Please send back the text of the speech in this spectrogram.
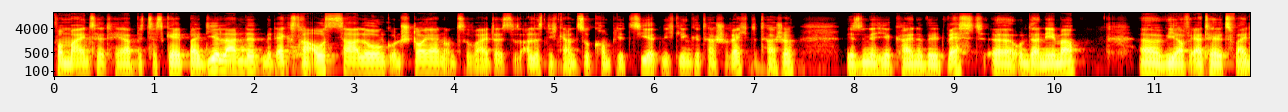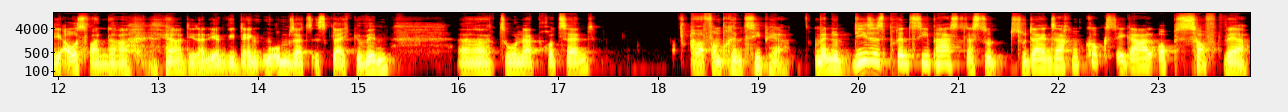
vom Mindset her, bis das Geld bei dir landet mit extra Auszahlung und Steuern und so weiter, ist das alles nicht ganz so kompliziert, nicht linke Tasche, rechte Tasche. Wir sind ja hier keine Wildwest-Unternehmer, äh, äh, wie auf RTL 2 die Auswanderer, ja, die dann irgendwie denken, Umsatz ist gleich Gewinn äh, zu 100 Prozent. Aber vom Prinzip her. Und wenn du dieses Prinzip hast, dass du zu deinen Sachen guckst, egal ob Software,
